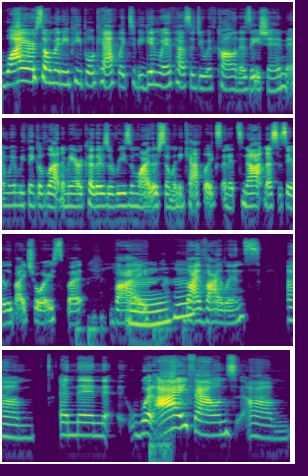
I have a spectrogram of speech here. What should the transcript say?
why are so many people Catholic to begin with has to do with colonization. And when we think of Latin America, there's a reason why there's so many Catholics, and it's not necessarily by choice, but by mm-hmm. by violence. Um, and then what I found um,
